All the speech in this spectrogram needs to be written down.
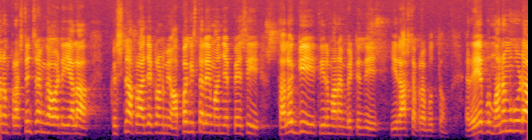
మనం ప్రశ్నించినాం కాబట్టి ఇలా కృష్ణా ప్రాజెక్టులను మేము అప్పగిస్తలేమని చెప్పేసి తలొగ్గి తీర్మానం పెట్టింది ఈ రాష్ట్ర ప్రభుత్వం. రేపు మనం కూడా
